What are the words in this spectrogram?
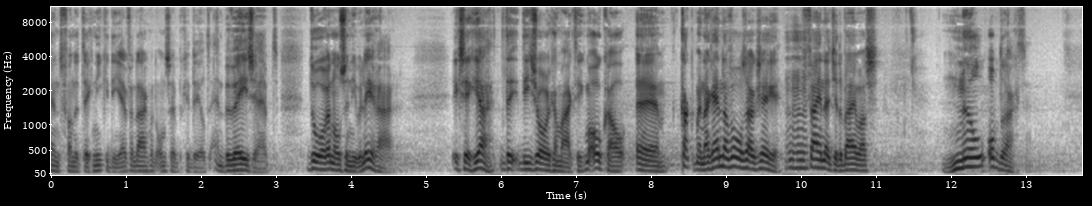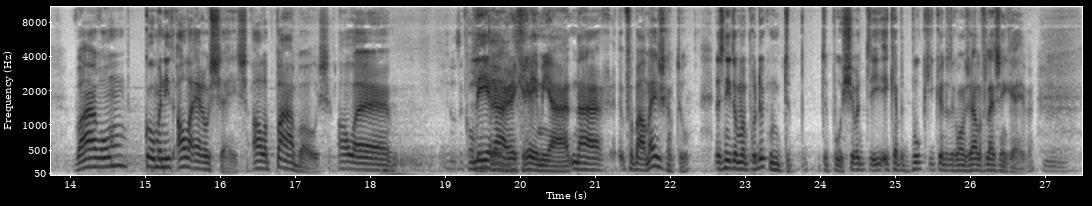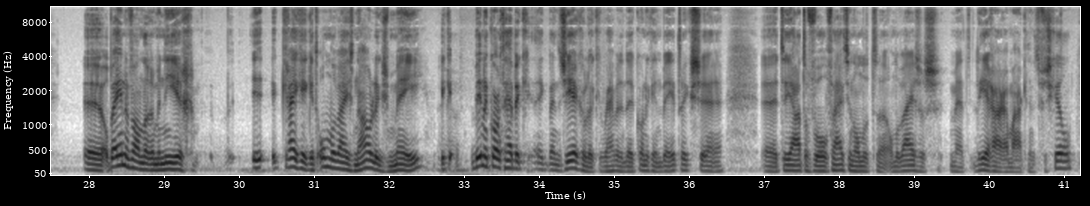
van de technieken die jij vandaag met ons hebt gedeeld en bewezen hebt, door aan onze nieuwe leraren. Ik zeg ja, die, die zorgen maakte ik me ook al. Uh, kak mijn agenda vol, zou ik zeggen. Mhm. Fijn dat je erbij was. Nul opdrachten. Waarom komen niet alle ROC's, alle PABO's, alle lerarengremia naar verbaal meesterschap toe. Dat is niet om een product te, te pushen, want ik heb het boek, je kunt het gewoon zelf les in geven. Hmm. Uh, op een of andere manier eh, krijg ik het onderwijs nauwelijks mee. Ik, binnenkort heb ik, ik ben zeer gelukkig, we hebben de Koningin Beatrix uh, uh, theater vol 1500 onderwijzers met leraren maken het verschil.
